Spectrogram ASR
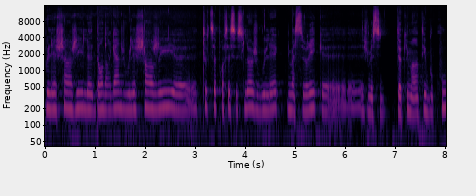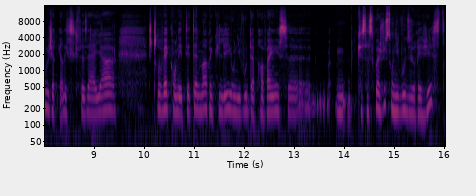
voulais changer le don d'organes, je voulais changer euh, tout ce processus-là. Je voulais m'assurer que je me suis documentée beaucoup, j'ai regardé ce qui se faisait ailleurs. Je trouvais qu'on était tellement reculé au niveau de la province, euh, que ce soit juste au niveau du registre,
